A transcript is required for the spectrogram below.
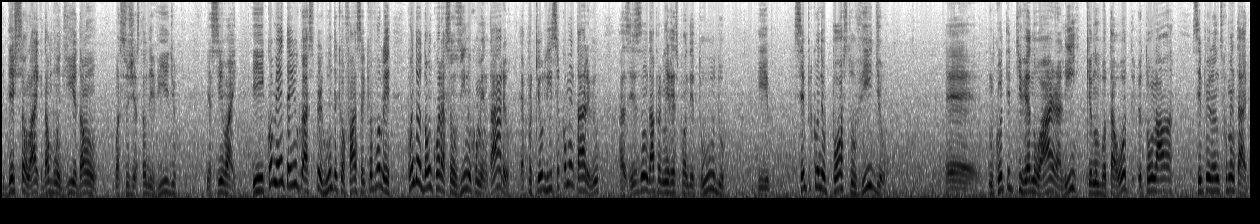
E deixe seu like, dá um bom dia, dá um, uma sugestão de vídeo e assim vai. E comenta aí as perguntas que eu faço aí que eu vou ler. Quando eu dou um coraçãozinho no comentário, é porque eu li seu comentário, viu? Às vezes não dá para mim responder tudo. E sempre quando eu posto o vídeo, é, enquanto ele estiver no ar ali, que eu não botar outro, eu tô lá sempre olhando os comentários.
